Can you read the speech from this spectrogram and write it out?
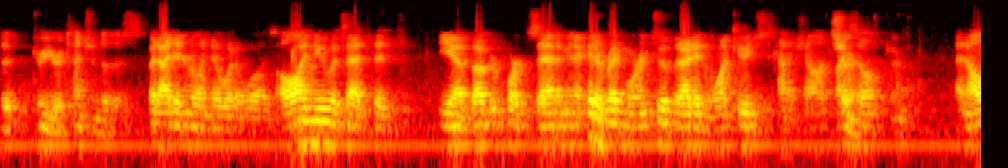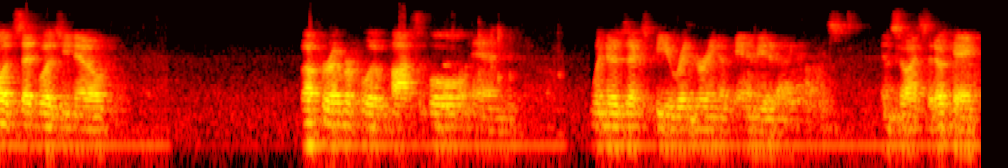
that drew your attention to this. But I didn't really know what it was. All I knew was that the, the uh, bug report said, I mean, I could have read more into it, but I didn't want to, just to kind of challenge myself. Sure. And all it said was, you know, buffer overflow possible and Windows XP rendering of animated icons. And so I said, okay,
